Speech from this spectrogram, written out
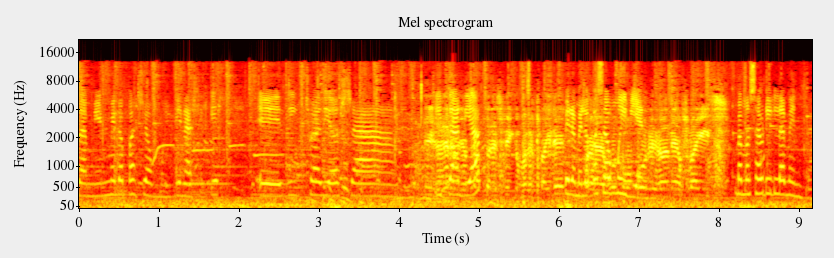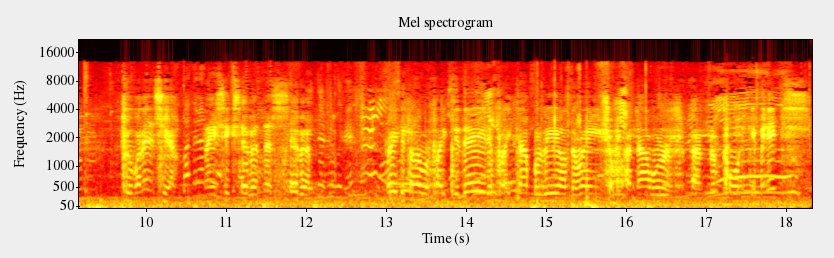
también me lo pasado muy bien, así que he dicho adiós a Italia. Pero me lo he pasado muy bien. Vamos a abrir la ventana. To Valencia, 9677. Flight to our flight today. The flight time will be on the range of an hour and 40 minutes.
